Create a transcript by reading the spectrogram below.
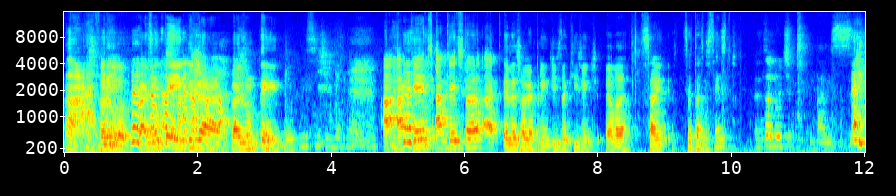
Ah, Pro, faz um tempo já. Faz um tempo. A, a Cat, a Cat tá. a- Ela é jovem aprendiz aqui, gente. Ela sai. Você tá no sexto? Eu tô no último. Dá licença.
